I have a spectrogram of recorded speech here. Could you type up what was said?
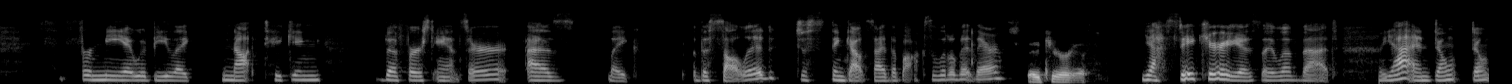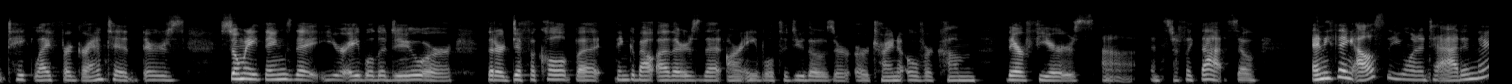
for me, it would be like not taking the first answer as like the solid. Just think outside the box a little bit there. Stay curious yeah stay curious i love that yeah and don't don't take life for granted there's so many things that you're able to do or that are difficult but think about others that aren't able to do those or, or trying to overcome their fears uh, and stuff like that so anything else that you wanted to add in there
